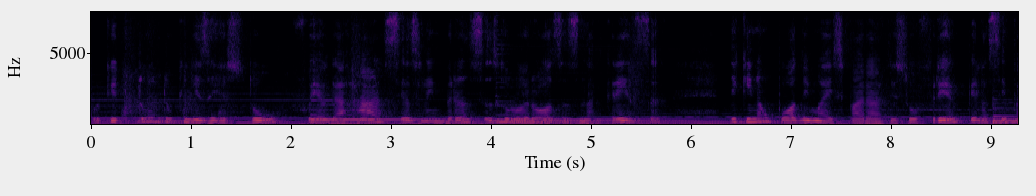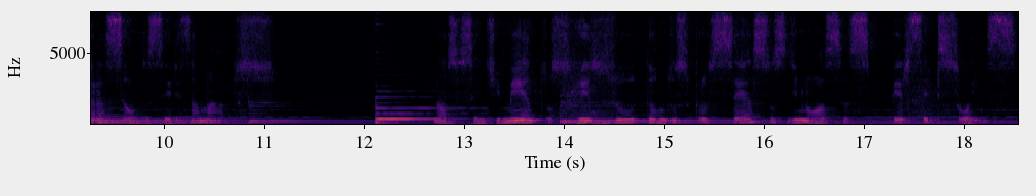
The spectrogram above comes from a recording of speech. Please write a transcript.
porque tudo que lhes restou foi agarrar-se às lembranças dolorosas na crença de que não podem mais parar de sofrer pela separação dos seres amados. Nossos sentimentos resultam dos processos de nossas percepções,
